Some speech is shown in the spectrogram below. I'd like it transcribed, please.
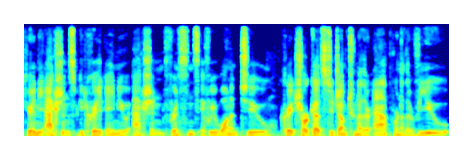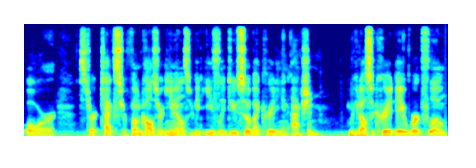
Here in the actions, we could create a new action. For instance, if we wanted to create shortcuts to jump to another app or another view or start texts or phone calls or emails, we could easily do so by creating an action. We could also create a workflow.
